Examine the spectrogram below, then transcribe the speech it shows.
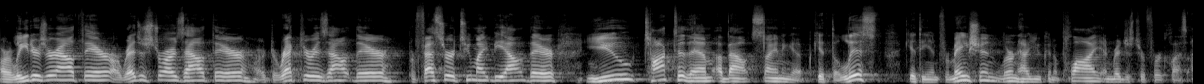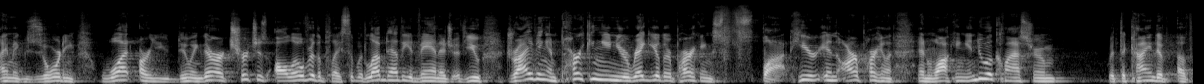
Our leaders are out there, our registrar is out there, our director is out there, professor or two might be out there. You talk to them about signing up. Get the list, get the information, learn how you can apply and register for a class. I'm exhorting, what are you doing? There are churches all over the place that would love to have the advantage of you driving and parking in your regular parking spot here in our parking lot and walking into a classroom with the kind of, of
